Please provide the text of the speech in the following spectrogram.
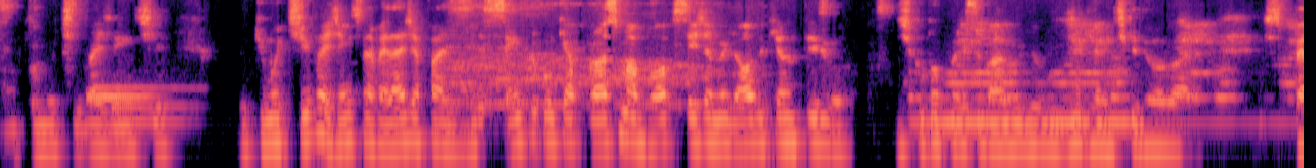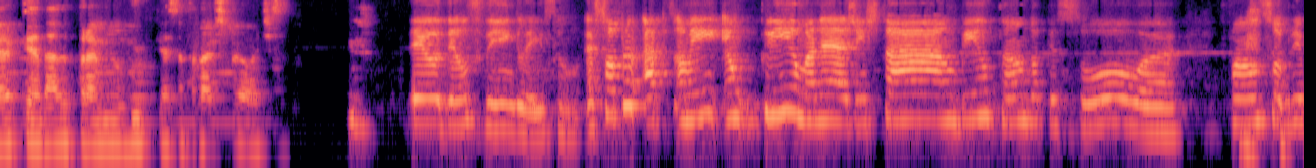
Né? O que motiva a gente, o que motiva a gente, na verdade, é fazer sempre com que a próxima box seja melhor do que a anterior. Desculpa por esse barulho gigante que deu agora. Espero que tenha dado para me ouvir, porque essa frase foi ótima. Deu, deu sim, Gleison. É só pra, também é um clima, né? A gente está ambientando a pessoa, falando sobre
